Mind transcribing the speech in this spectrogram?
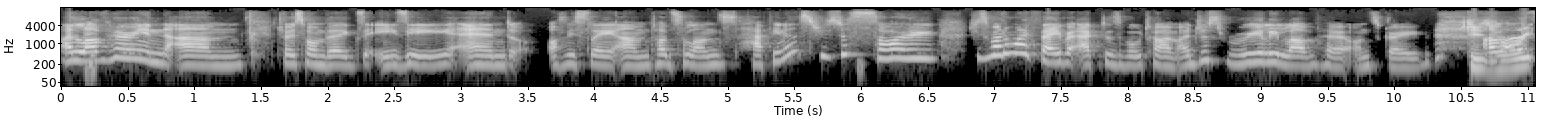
I love her in um, Joe Swanberg's Easy and obviously um, Todd Solondz's Happiness. She's just so, she's one of my favorite actors of all time. I just really love her on screen. She's um, re-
